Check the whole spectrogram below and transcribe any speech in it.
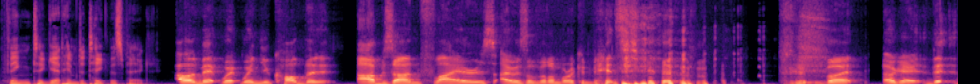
thing to get him to take this pick. I'll admit, when you called the Abzan Flyers, I was a little more convinced. but okay, th-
